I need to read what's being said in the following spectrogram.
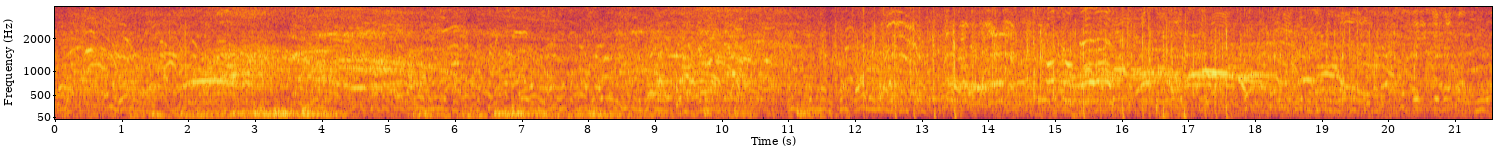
That was in the air. By Logan Anderson, gets the top half of the lane. Now he has the far side, trying to come into the dribble. He's gonna have a jump ball. He's gonna have a jump ball. They didn't give up on the news.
